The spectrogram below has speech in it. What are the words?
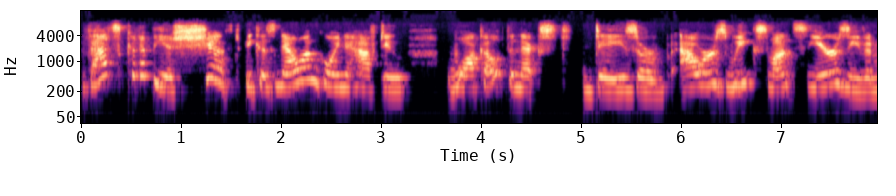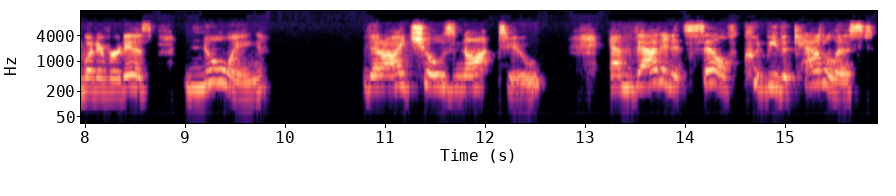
that's going to be a shift because now i'm going to have to walk out the next days or hours, weeks, months, years, even whatever it is, knowing that I chose not to. And that in itself could be the catalyst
